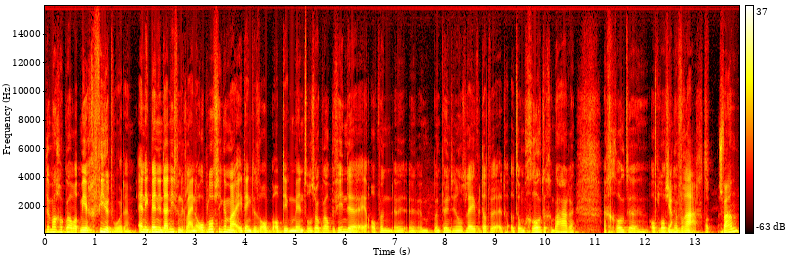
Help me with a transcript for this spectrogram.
er mag ook wel wat meer gevierd worden. En ik ben inderdaad niet van de kleine oplossingen, maar ik denk dat we op, op dit moment ons ook wel bevinden op een, een, een punt in ons leven dat we het, het om grote gebaren en grote oplossingen vraagt. Zwaan?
